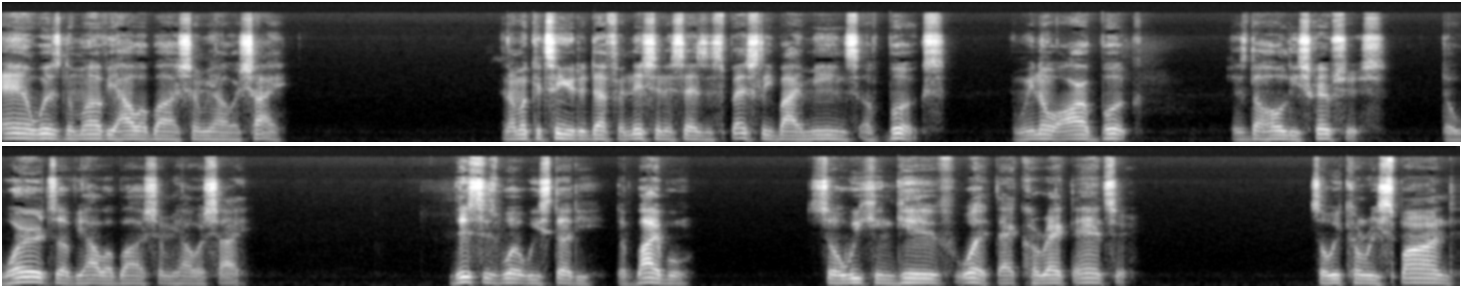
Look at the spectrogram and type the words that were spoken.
and wisdom of Yahweh Ba'ashem Yahweh Shai. And I'm going to continue the definition. It says, especially by means of books. And we know our book is the Holy Scriptures, the words of Yahweh Ba'ashem Yahweh Shai. This is what we study, the Bible, so we can give what? That correct answer. So we can respond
